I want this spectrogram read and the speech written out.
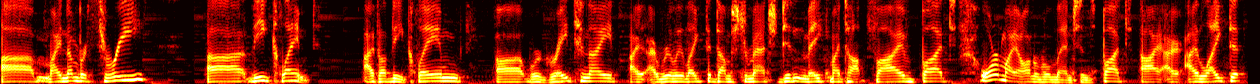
Uh, my number three, uh, the acclaimed. I thought the acclaimed uh, were great tonight. I, I really liked the dumpster match. Didn't make my top five, but or my honorable mentions, but I, I, I liked it.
